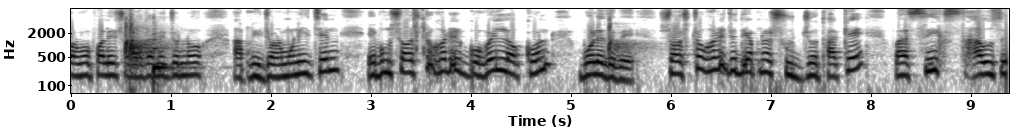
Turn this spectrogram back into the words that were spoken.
কর্মফলের সমাধানের জন্য আপনি জন্ম নিয়েছেন? এবং ষষ্ঠ ঘরের গ্রহের লক্ষণ বলে দেবে। ষষ্ঠ ঘরে যদি আপনার সূর্য থাকে বা সিক্স হাউসে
